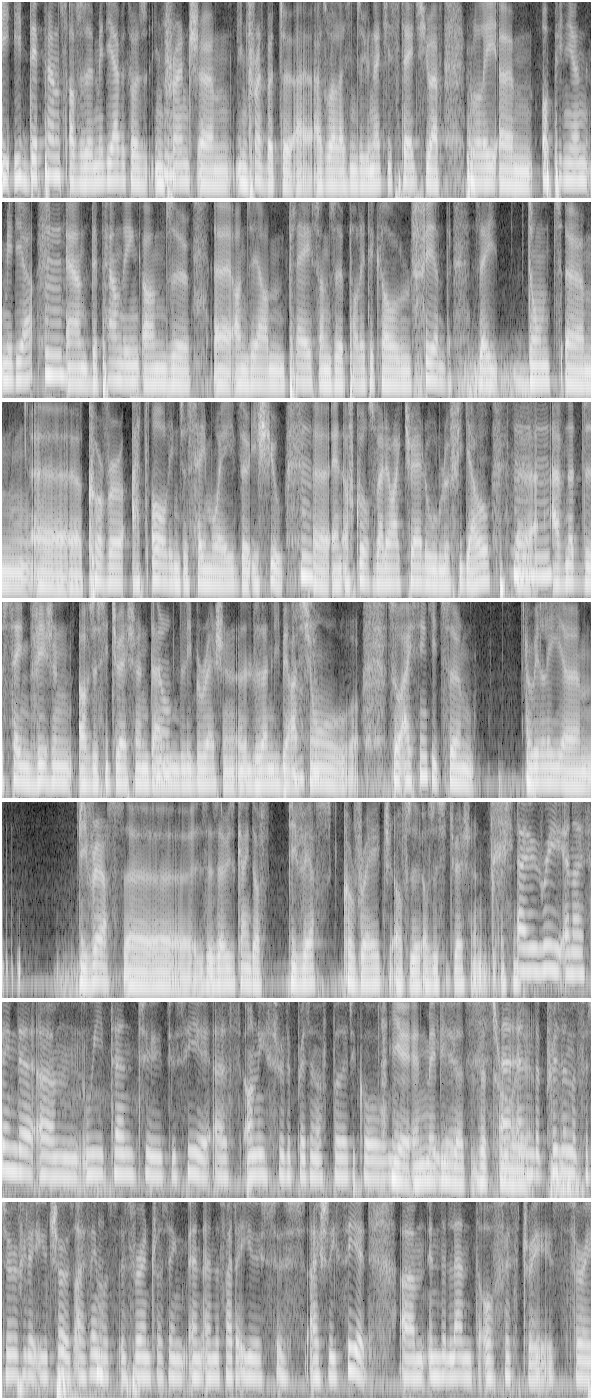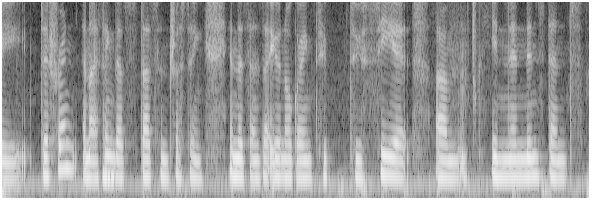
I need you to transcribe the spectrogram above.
it, it, depends of the media because in mm. French, um, in France, but uh, as well as in the United States, you have really um, opinion media, mm. and depending on the uh, on their um, place on the political field, they don't um, uh, cover at all in the same way the issue. Mm. Uh, and of course, Valeurs Actuelles or Le Figaro -hmm. have not the same vision of the situation than no. Liberation, uh, than Libération. So I think it's um, really um, diverse. Uh, there is kind of diverse coverage of the of the situation. I, I agree, and I think that um, we tend to, to see it as only through the prism of political. Yeah, and media. maybe that that's true. And, yeah. and, the prism of photography that you chose, I think, mm. was is very interesting, and and the fact that you actually see it um, in the length of history is very different, and I think mm. that's that's interesting in the sense that you're not going to to see it um, in an instant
